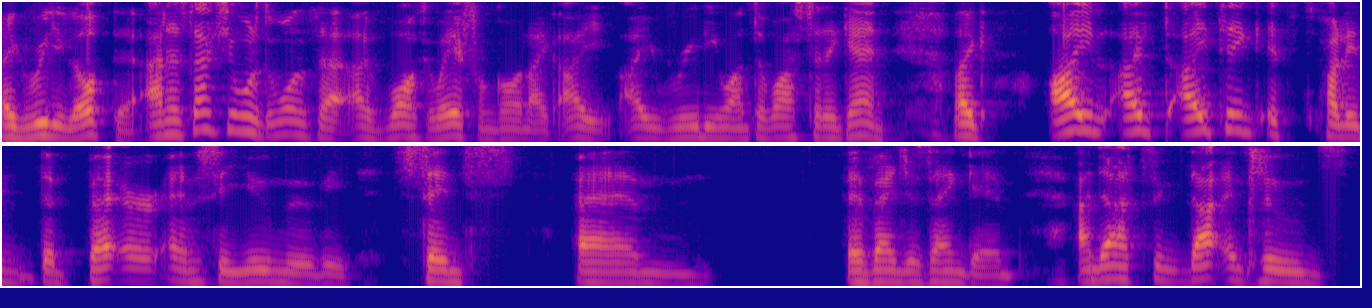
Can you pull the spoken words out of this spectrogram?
like really loved it, and it's actually one of the ones that I've walked away from going like, I I really want to watch it again. Like I I I think it's probably the better MCU movie since um Avengers Endgame, and that's that includes.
